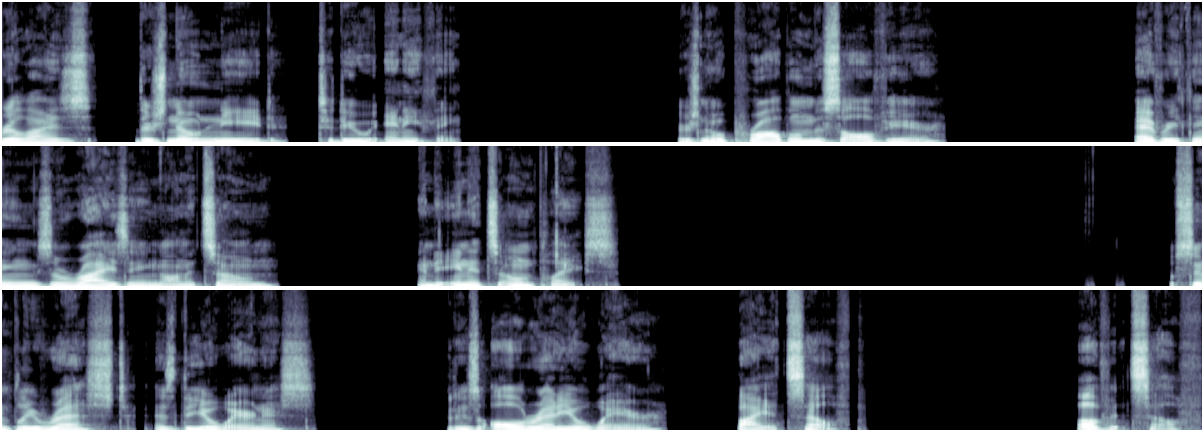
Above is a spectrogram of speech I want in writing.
Realize there's no need to do anything. There's no problem to solve here. Everything's arising on its own and in its own place. Simply rest as the awareness that is already aware by itself, of itself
